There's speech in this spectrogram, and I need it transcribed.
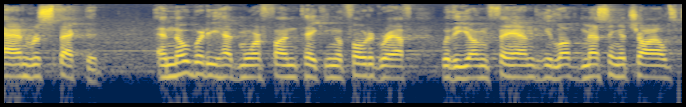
and respected. And nobody had more fun taking a photograph with a young fan. He loved messing a child's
